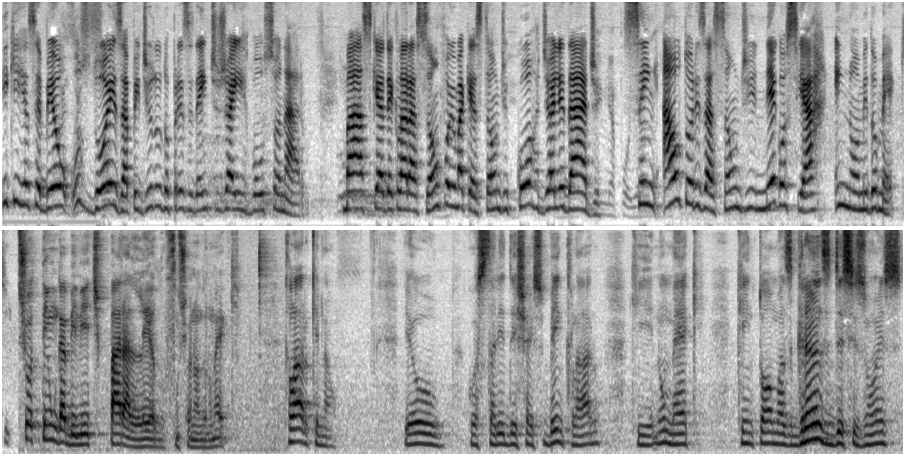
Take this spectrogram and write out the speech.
e que recebeu os dois a pedido do presidente Jair Bolsonaro. Mas que a declaração foi uma questão de cordialidade, sem autorização de negociar em nome do MEC. O senhor tem um gabinete paralelo funcionando no MEC? Claro que não. Eu gostaria de deixar isso bem claro, que no MEC quem toma as grandes decisões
